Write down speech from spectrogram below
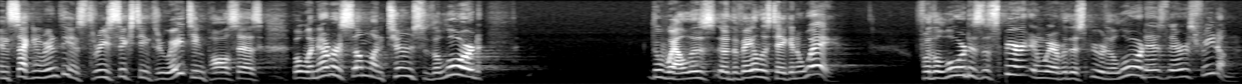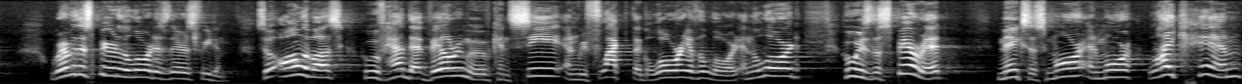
In 2 Corinthians 3 16 through 18, Paul says, But whenever someone turns to the Lord, the, well is, uh, the veil is taken away. For the Lord is the Spirit, and wherever the Spirit of the Lord is, there is freedom. Wherever the Spirit of the Lord is, there is freedom. So all of us who have had that veil removed can see and reflect the glory of the Lord. And the Lord who is the Spirit, makes us more and more like Him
